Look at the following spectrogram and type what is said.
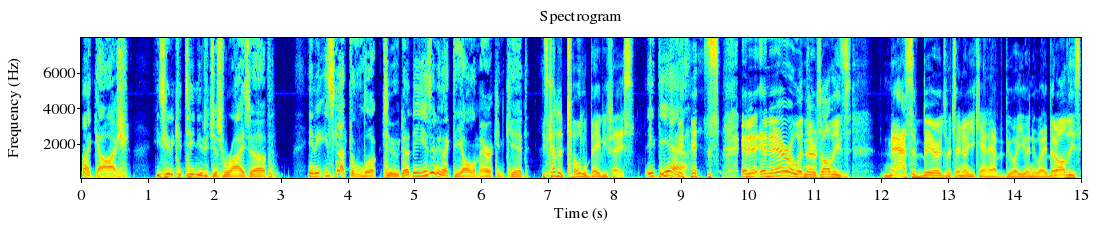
my gosh, he's going to continue to just rise up. And he's got the look too, doesn't he? Isn't he like the all-American kid? He's got a total baby face. It, yeah. in, in an era when there's all these massive beards, which I know you can't have at BYU anyway, but all these,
